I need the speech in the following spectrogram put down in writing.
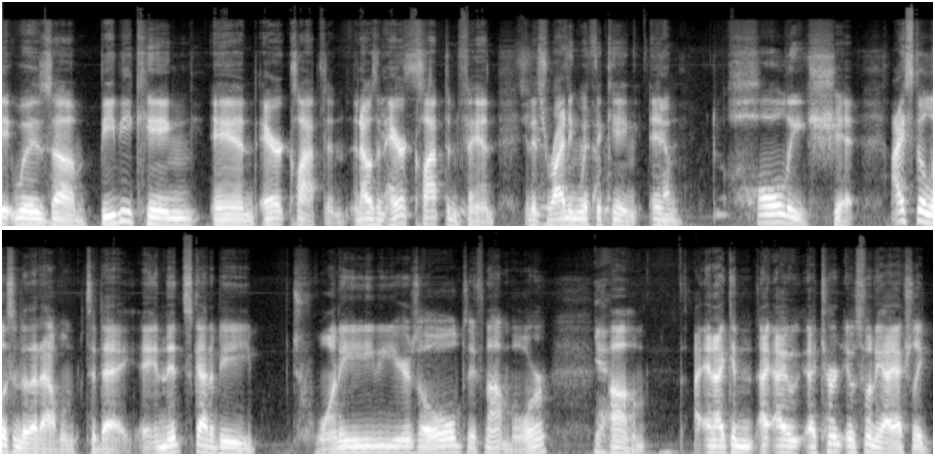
it was um, BB King and Eric Clapton, and I was an Eric Clapton fan, and it's Riding with the King, and holy shit, I still listen to that album today, and it's got to be 20 years old, if not more. Yeah. Um, and I can I, I I turned. It was funny. I actually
